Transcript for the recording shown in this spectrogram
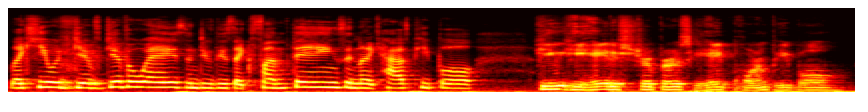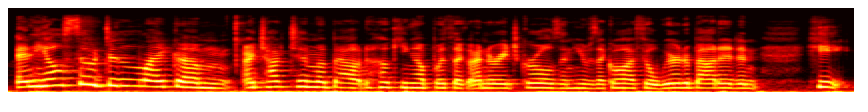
Like he would give giveaways and do these like fun things and like have people He he hated strippers. He hated porn people. and he also didn't like um I talked to him about hooking up with like underage girls and he was like, "Oh, I feel weird about it." And he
